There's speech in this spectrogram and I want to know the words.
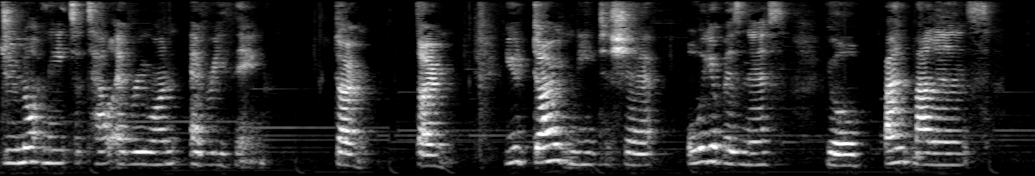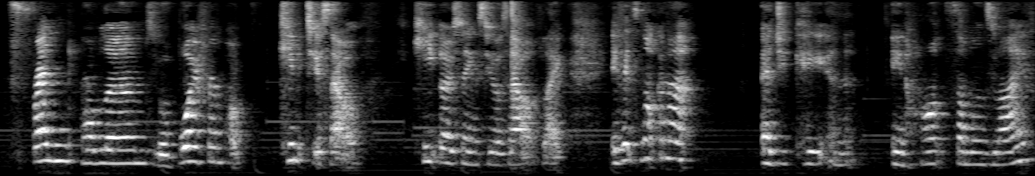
do not need to tell everyone everything. Don't, don't. You don't need to share all your business, your bank balance, friend problems, your boyfriend problems. Keep it to yourself. Keep those things to yourself. Like, if it's not gonna educate and enhance someone's life,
